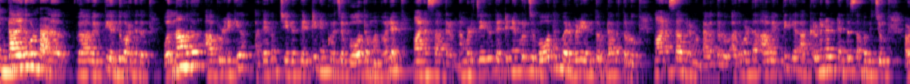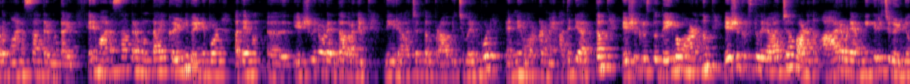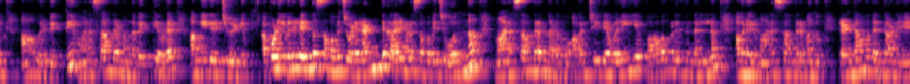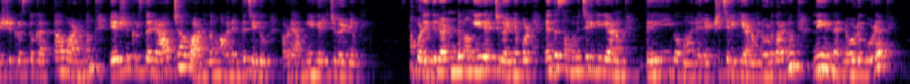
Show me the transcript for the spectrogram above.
ഉണ്ടായതുകൊണ്ടാണ് ആ വ്യക്തി എന്ത് പറഞ്ഞത്? ഒന്നാമത് ആ പുള്ളിക്ക് അദ്ദേഹം ചെയ്ത തെറ്റിനെ കുറിച്ച് ബോധം വന്നു അല്ലെ? മാനസാന്തരം. നമ്മൾ ചെയ്ത തെറ്റിനെ കുറിച്ച് ബോധം വരുമ്പോഴേ എന്തുണ്ടാകത്തുള്ളൂ മാനസാന്തരം ഉണ്ടാകത്തുള്ളൂ. അതുകൊണ്ട് ആ വ്യക്തിക്ക് ആ ക്രിമിനലിന് എന്ത് സംഭവിച്ചു? അവിടെ മാനസാന്തരം ഉണ്ടായി. ഇനി മാനസാന്തരം ഉണ്ടായി കഴിഞ്ഞു കഴിഞ്ഞപ്പോൾ അദ്ദേഹം യേശുവിനോട് എന്താ പറഞ്ഞു? നീ രാജത്വം പ്രാപിച്ചു വരുമ്പോൾ എന്നെ ഓർക്കണമേ. അതിന്റെ അർത്ഥം യേശുക്രിസ്തു ദൈവമാണെന്നും യേശുക്രിസ്തു രാജാവാണെന്നും ആരവിടെ അംഗീകരിച്ചു കഴിഞ്ഞു? ആ ഒരു വ്യക്തി മാനസാന്തരം വന്ന വ്യക്തി അവിടെ അംഗീകരിച്ചു കഴിഞ്ഞു. അപ്പോൾ ഇവനിൽ എന്ത് സംഭവിച്ചു? അവിടെ രണ്ട് കാര്യങ്ങൾ സംഭവിച്ചു. ഒന്ന് മാനസാന്തരം നടന്നു. അവൻ ചെയ്ത വലിയ പാപങ്ങളിൽ നിന്നെല്ലാം അവനൊരു മാനസാന്തരം വന്നു. രണ്ടാമത് എന്താണ്? യേശു ക്രിസ്തു കർത്താവാണെന്നും യേശു ക്രിസ്തു രാജാവാണെന്നും അവൻ എന്ത് ചെയ്തു? അവിടെ അംഗീകരിച്ചു കഴിഞ്ഞു. അപ്പോൾ ഇത് രണ്ടും അംഗീകരിച്ചു കഴിഞ്ഞപ്പോൾ എന്ത് സംഭവിച്ചിരിക്കുകയാണ്? ദൈവം അവനെ രക്ഷിച്ചിരിക്കുകയാണ്. അവനോട് പറഞ്ഞു നീ ഇന്ന് എന്നോട് കൂടെ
